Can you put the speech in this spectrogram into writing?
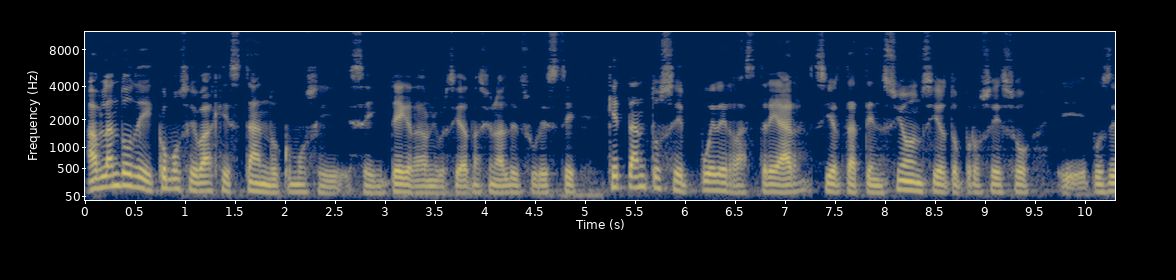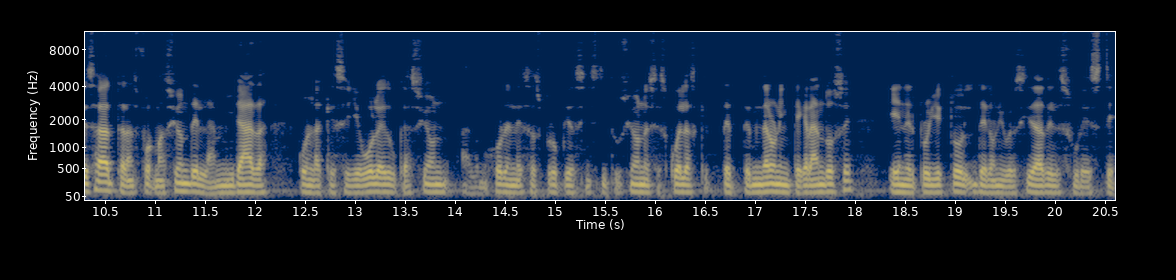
Hablando de cómo se va gestando, cómo se, se integra la Universidad Nacional del Sureste, ¿qué tanto se puede rastrear cierta tensión, cierto proceso, eh, pues de esa transformación de la mirada con la que se llevó la educación, a lo mejor en esas propias instituciones, escuelas que terminaron integrándose en el proyecto de la Universidad del Sureste.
